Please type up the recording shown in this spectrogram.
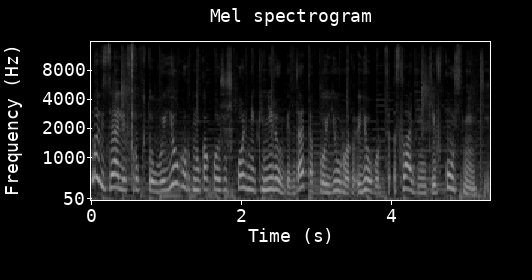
Мы взяли фруктовый йогурт, ну какой же школьник не любит, да, такой йогурт, йогурт сладенький, вкусненький.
